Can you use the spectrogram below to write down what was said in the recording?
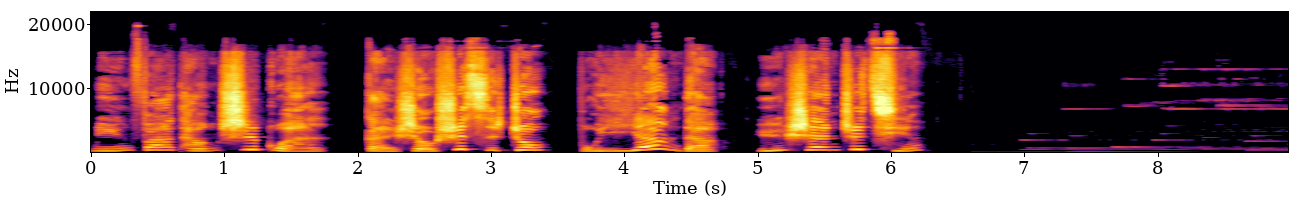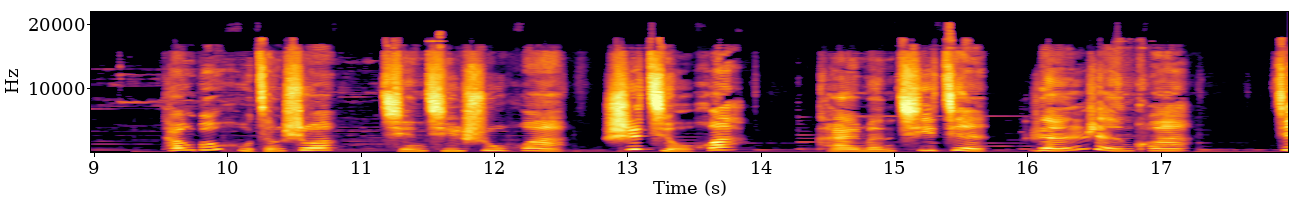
明发堂诗馆，感受诗词中不一样的虞山之情。唐伯虎曾说：“琴棋书画诗酒花，开门七件人人夸。”接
